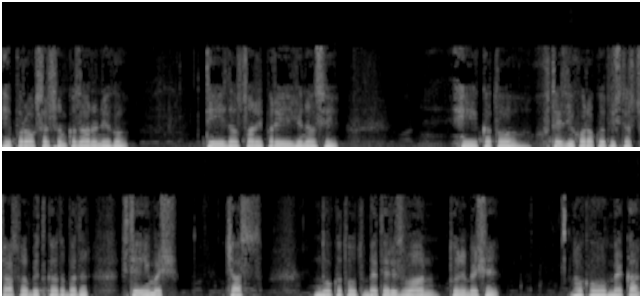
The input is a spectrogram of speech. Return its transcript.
и пророк саллалаху каза на него ти да останеш при жена си и като тези хора, които ще участват в битката Бадър, ще имаш част, докато от Бетер Изван то не беше, ако в Мека,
